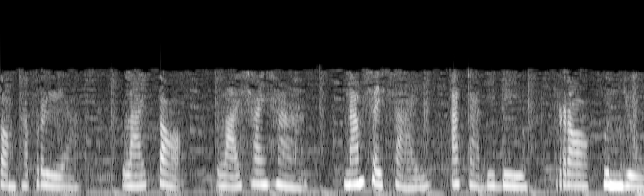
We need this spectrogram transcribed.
กองทัพเรือ หลายเกาะ หลายชายหาด น้ำใส ๆ อากาศดี ๆ รอคุณอยู่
